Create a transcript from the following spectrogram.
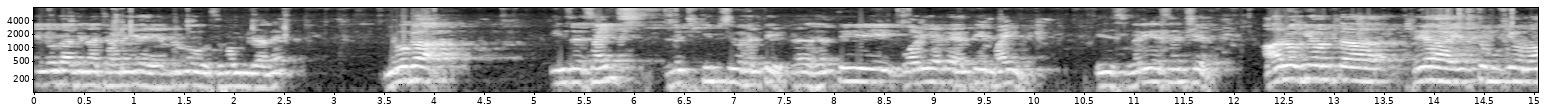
ಯೋಗ ದಿನಾಚರಣೆಗೆ ಎಲ್ರಿಗೂ ಶುಭ ಮುಂಜಾನೆ yoga is a science which keeps you healthy healthy body and healthy mind is very essential ಆರೋಗ್ಯವಂತ ದೇಹ ಎಷ್ಟು ಮುಖ್ಯವೋ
